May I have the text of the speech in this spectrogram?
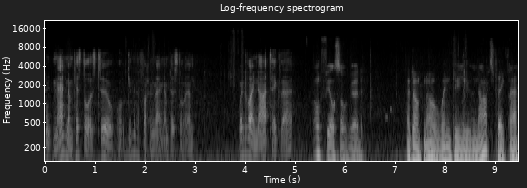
Ooh, Magnum pistol is too. Well, give me the fucking Magnum pistol, man. When do I not take that? I don't feel so good. I don't know. When do you not take that?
